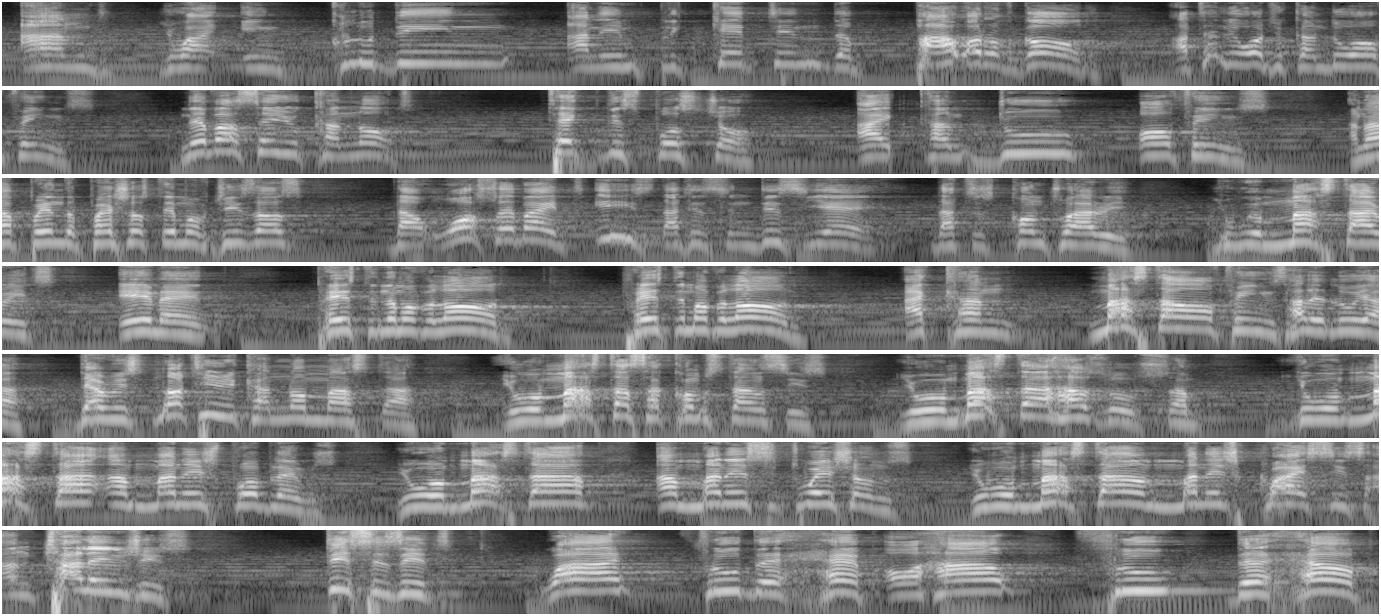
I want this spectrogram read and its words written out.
and you are including and implicating the power of God, I tell you what, you can do all things. Never say you cannot. Take this posture. I can do all things. And I pray in the precious name of Jesus that whatsoever it is that is in this year that is contrary, you will master it. Amen. Praise the name of the Lord. Praise the name of the Lord. I can master all things. Hallelujah. There is nothing you cannot master. You will master circumstances. You will master households. Um, you will master and manage problems. You will master and manage situations. You will master and manage crises and challenges. This is it. Why? Through the help, or how? Through the help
